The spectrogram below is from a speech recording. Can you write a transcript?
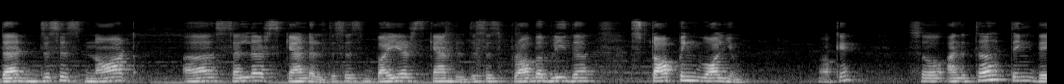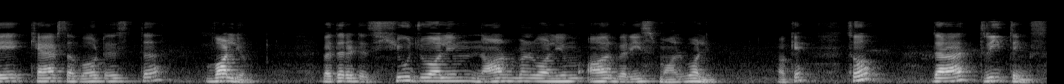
that this is not a seller's candle, this is buyer's candle. This is probably the stopping volume. Okay. So, and the third thing they cares about is the volume, whether it is huge volume, normal volume, or very small volume. Okay. So, there are three things.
